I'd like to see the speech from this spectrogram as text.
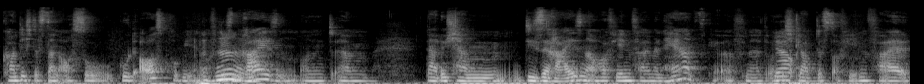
konnte ich das dann auch so gut ausprobieren auf mhm. diesen Reisen. Und ähm, dadurch haben diese Reisen auch auf jeden Fall mein Herz geöffnet. Und ja. ich glaube, das ist auf jeden Fall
